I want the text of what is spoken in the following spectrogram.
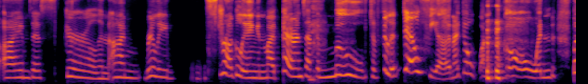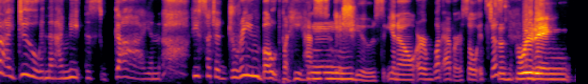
I'm this girl and I'm really struggling and my parents have to move to Philadelphia and I don't want to go and but I do and then I meet this guy and he's such a dreamboat but he has Mm. issues you know or whatever so it's just this brooding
